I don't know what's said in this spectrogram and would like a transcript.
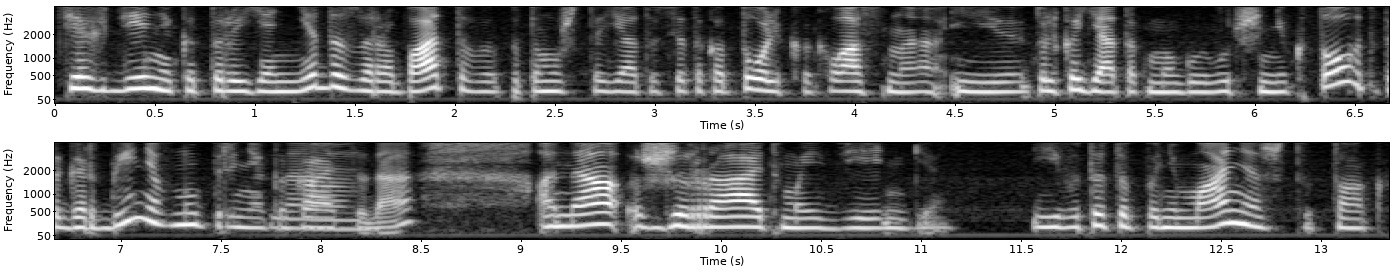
тех денег, которые я не дозарабатываю, потому что я тут вся такая только классная, и только я так могу, и лучше никто, вот эта гордыня внутренняя какая-то, да, да она жирает мои деньги. И вот это понимание, что так,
